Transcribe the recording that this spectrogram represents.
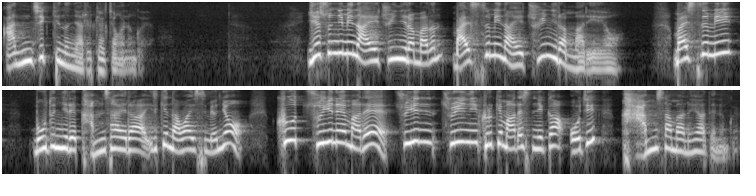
안 지키느냐를 결정하는 거예요. 예수님이 나의 주인이란 말은 말씀이 나의 주인이란 말이에요. 말씀이 모든 일에 감사해라 이렇게 나와 있으면요. 그 주인의 말에 주인 주인이 그렇게 말했으니까 오직 감사만 해야 되는 거예요.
